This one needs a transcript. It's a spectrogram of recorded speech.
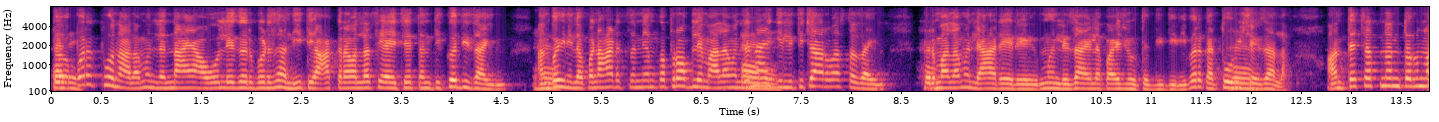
तर अरे. परत फोन आला म्हणलं नाही अहो लय गडबड झाली ते अकरालाच यायचे आणि ती कधी जाईल. आणि बहिणीला पण अडचण नेमका प्रॉब्लेम आला म्हणलं अरे. नाही गेली ती चार वाजता जाईल तर मला म्हणले अरे रे म्हणले जायला पाहिजे होतं दीदीनी बरं का तो. विषय झाला आणि त्याच्यात नंतर न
